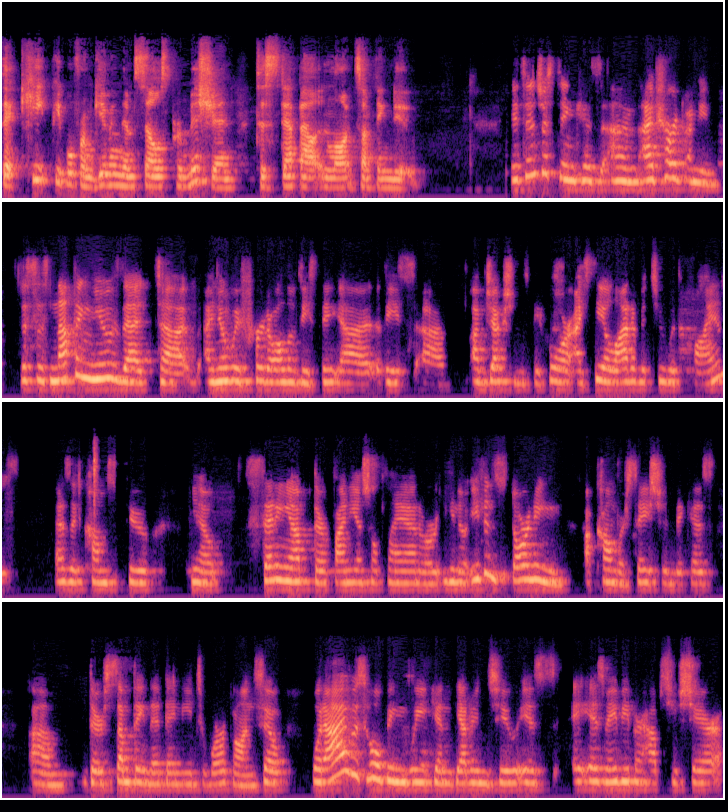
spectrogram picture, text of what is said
that keep people from giving themselves permission to step out and launch something new. It's interesting because um, I've heard, I mean, this is nothing new that uh, I know we've heard all of these, th- uh, these uh, objections before. I see a lot of it too with clients as it comes to, you know, setting up their financial plan or you know even starting a conversation because um, there's something that they need to work on. So what i was hoping we can get into is is maybe perhaps you share a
